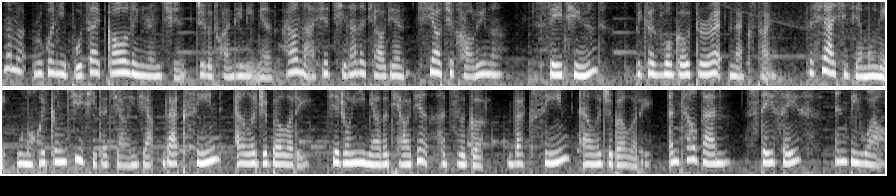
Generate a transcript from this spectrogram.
那么如果你不在高龄人群这个团体里面，还有哪些其他的条件需要去考虑呢？Stay tuned because we'll go through it next time. 在下一期节目里，我们会更具体的讲一讲 vaccine eligibility 接种疫苗的条件和资格。Vaccine eligibility. Until then, stay safe and be well.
